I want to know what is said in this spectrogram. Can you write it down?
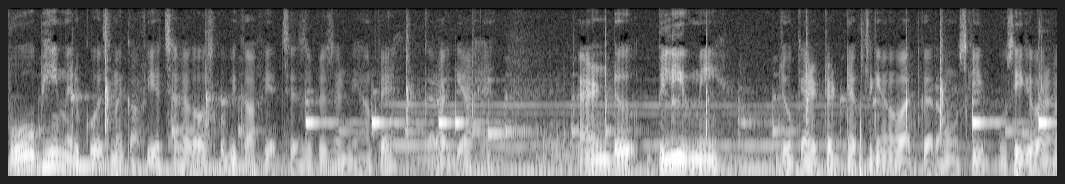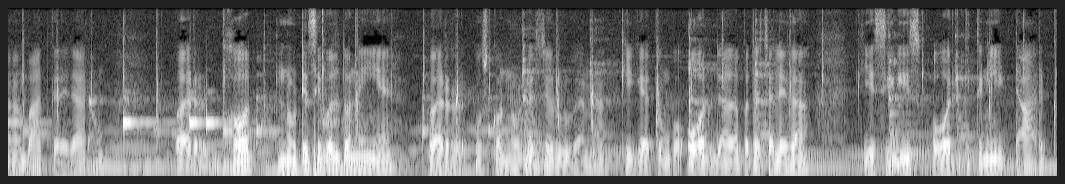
वो भी मेरे को इसमें काफ़ी अच्छा लगा, उसको भी काफ़ी अच्छे से रिप्रेजेंट यहाँ पे करा गया है। एंड बिलीव मी जो कैरेक्टर डेप्थ की मैं बात कर रहा हूँ, उसकी, उसी के बारे में मैं बात करे जा रहा हूँ। पर बहुत नोटिसेबल तो नहीं है, पर उसको नोटिस ज़रूर करना, ठीक है? तुमको और ज़्यादा पता चलेगा कि ये सीरीज़ और कितनी डार्क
